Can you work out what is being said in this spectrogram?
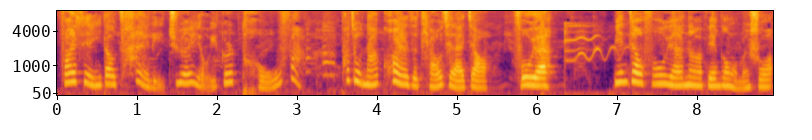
发现一道菜里居然有一根头发。他就拿筷子挑起来叫服务员，边叫服务员呢，边跟我们说：“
